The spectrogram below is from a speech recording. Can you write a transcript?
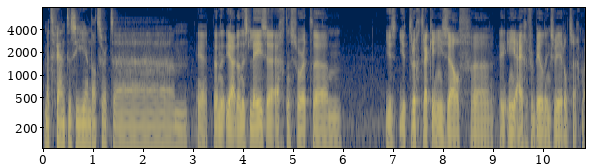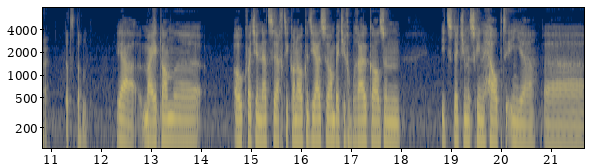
met fantasy en dat soort. Ehm, ja, dan, ja, dan is lezen echt een soort. Ehm, je, je terugtrekken in jezelf, uh, in je eigen verbeeldingswereld, zeg maar. Dat dan. Ja, maar je kan uh, ook wat je net zegt, je kan ook het juist wel een beetje gebruiken als een iets dat je misschien helpt in je, uh,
